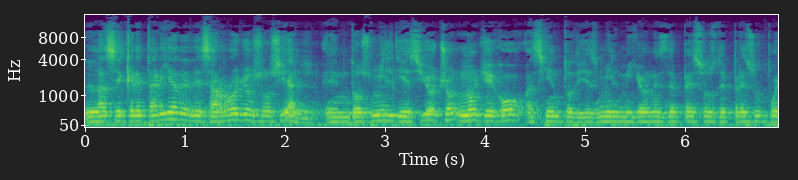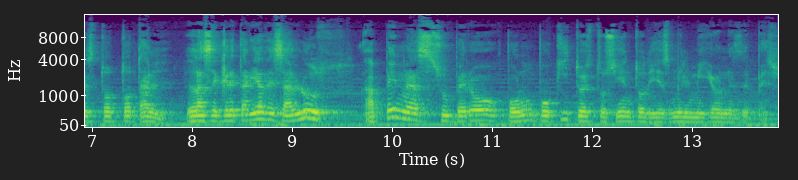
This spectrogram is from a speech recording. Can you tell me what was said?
la Secretaría de Desarrollo Social en 2018 no llegó a 110 mil millones de pesos de presupuesto total. La Secretaría de Salud apenas superó por un poquito estos 110 mil millones de pesos.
